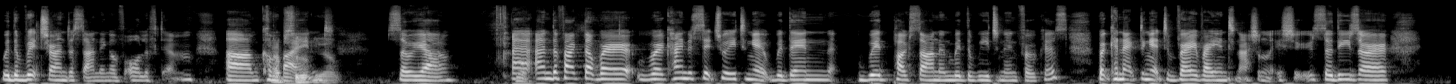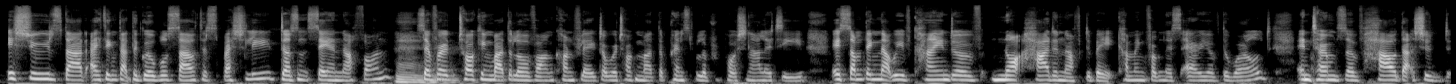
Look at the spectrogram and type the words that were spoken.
with a richer understanding of all of them um, combined. Yeah. So yeah. Uh, and the fact that we're we're kind of situating it within with Pakistan and with the region in focus, but connecting it to very, very international issues. So these are issues that I think that the global south especially doesn't say enough on. Mm-hmm. So if we're talking about the law of armed conflict or we're talking about the principle of proportionality, it's something that we've kind of not had enough debate coming from this area of the world in terms of how that should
